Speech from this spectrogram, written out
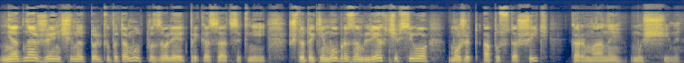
ни одна женщина только потому позволяет прикасаться к ней, что таким образом легче всего может опустошить карманы мужчины.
